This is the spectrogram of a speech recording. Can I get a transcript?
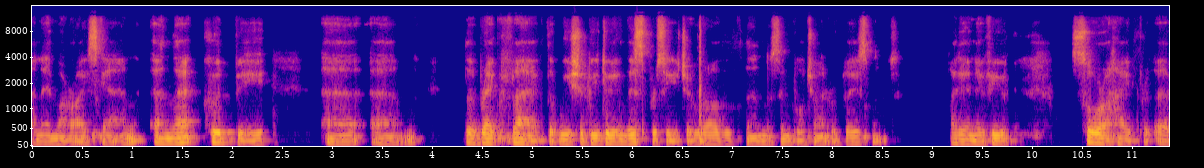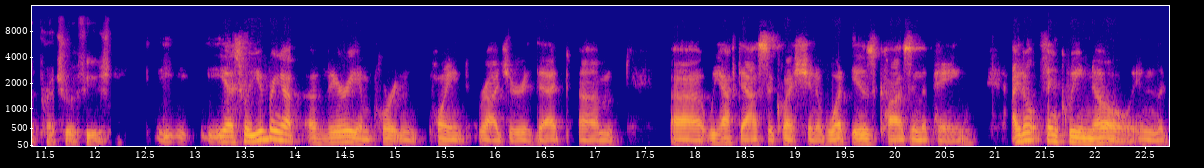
an MRI scan, and that could be uh, um, the red flag that we should be doing this procedure rather than a simple joint replacement. I don't know if you saw a high pr- uh, pressure effusion. Yes, well, you bring up a very important point, Roger, that um, uh, we have to ask the question of what is causing the pain. I don't think we know in the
